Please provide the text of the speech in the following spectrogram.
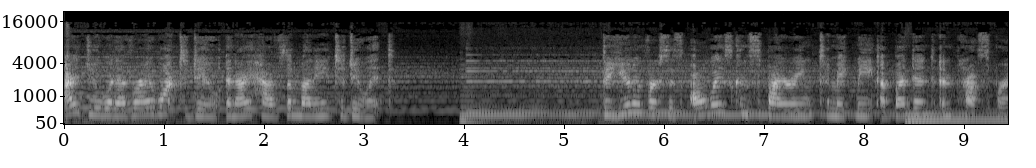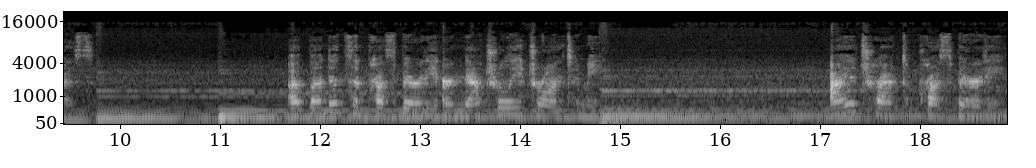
I do whatever I want to do, and I have the money to do it. The universe is always conspiring to make me abundant and prosperous. Abundance and prosperity are naturally drawn to me. I attract prosperity.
